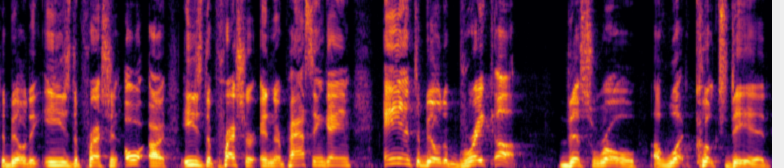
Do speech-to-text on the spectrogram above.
to be able to ease the pressure or, or ease the pressure in their passing game and to be able to break up this role of what Cooks did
